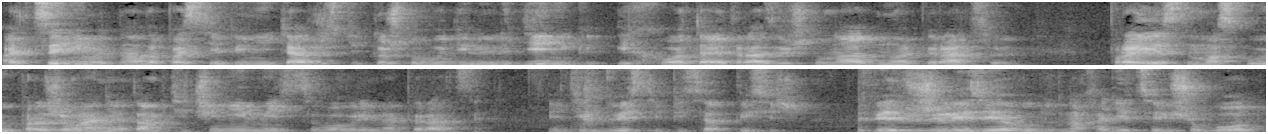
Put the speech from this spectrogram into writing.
Оценивать надо по степени тяжести. То, что выделили денег, их хватает разве что на одну операцию. Проезд в Москву и проживание там в течение месяца во время операции. Этих 250 тысяч. Теперь в железе я буду находиться еще год.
